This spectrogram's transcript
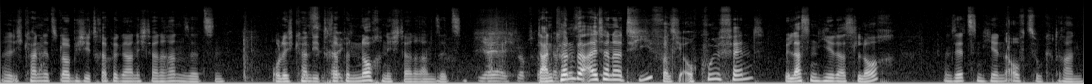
Weil ich kann jetzt, glaube ich, die Treppe gar nicht da dran setzen. Oder ich kann Das die Treppe noch nicht da dran setzen. Ja, ja, ich glaube. Dann können wir alternativ, was ich auch cool fände, wir lassen hier das Loch und setzen hier einen Aufzug dran.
